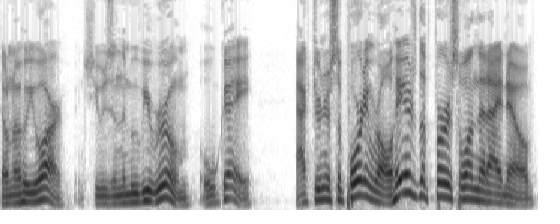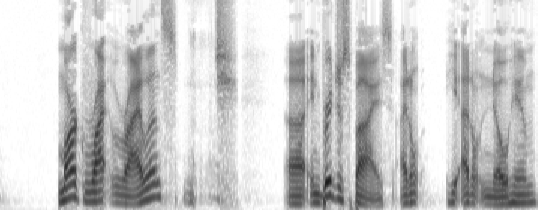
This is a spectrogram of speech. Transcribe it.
Don't know who you are. And she was in the movie Room. Okay. Actor in a supporting role. Here's the first one that I know. Mark Ry- Rylance uh, in Bridge of Spies. I don't he, I don't know him.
